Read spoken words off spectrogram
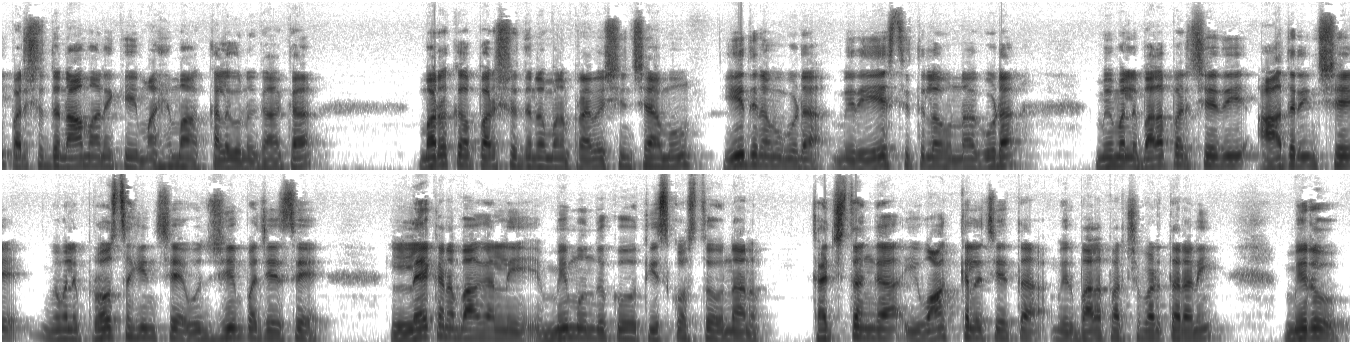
పరిశుద్ధ నామానికి మహిమ కలుగునుగాక. మరొక పరిశుద్ధను మనం ప్రవేశించాము. ఈ దినం కూడా మీరు ఏ స్థితిలో ఉన్నా కూడా మిమ్మల్ని బలపరిచేది ఆదరించే మిమ్మల్ని ప్రోత్సహించే ఉజ్జీంపజేసే లేఖన భాగాల్ని మీ ముందుకు తీసుకొస్తూ ఉన్నాను. ఖచ్చితంగా ఈ వాక్యల చేత మీరు బలపరచబడతారని మీరు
